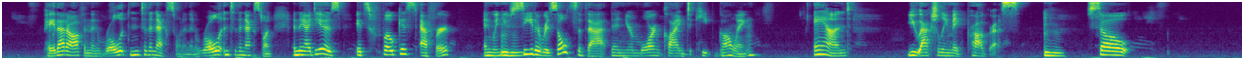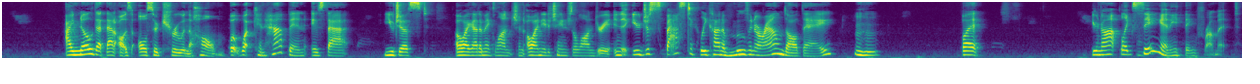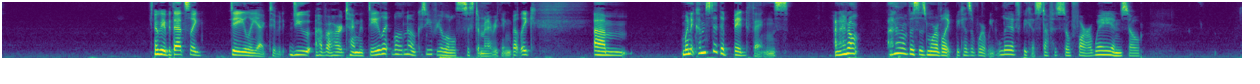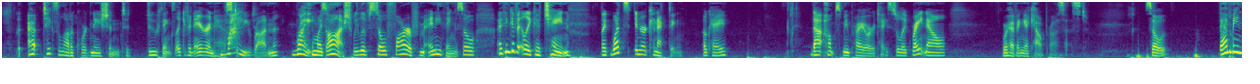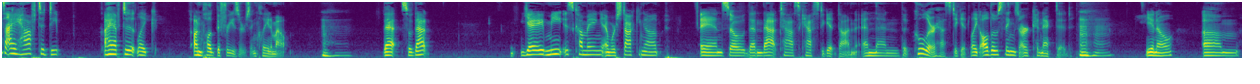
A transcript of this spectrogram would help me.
pay that off, and then roll it into the next one, and then roll it into the next one. And the idea is it's focused effort, and when you Mhm. see the results of that, then you're more inclined to keep going, and you actually make progress. Mm-hmm. So I know that that is also true in the home. But what can happen is that you just, oh, I got to make lunch and oh, I need to change the laundry. And you're just spastically kind of moving around all day, Mm-hmm. but you're not like seeing anything from it. Okay, but that's like daily activity. Do you have a hard time with daily? Well, no, because you have your little system and everything. But like, um, when it comes to the big things, and I don't, I don't know if this is more of like because of where we live, because stuff is so far away, and so it takes a lot of coordination to do things. Like if an errand has to be run, Right. oh my gosh, we live so far from anything. So I think of it like a chain. Like what's interconnecting? Okay. That helps me prioritize. So like right now, we're having a cow processed. So that means I have to deep I have to like unplug the freezers and clean them out. Mm-hmm. That so that yay, meat is coming and we're stocking up. And so then that task has to get done. And then the cooler has to get like all those things are connected Mm-hmm. you know um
